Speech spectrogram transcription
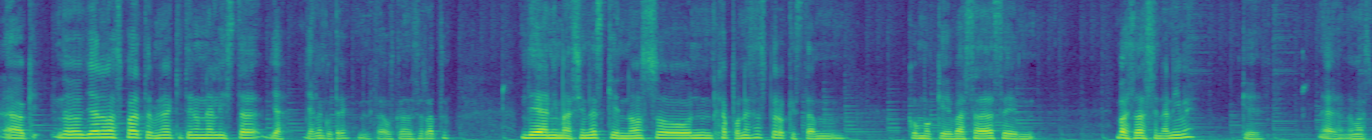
Ah, ok. No, ya nomás para terminar, aquí tengo una lista. Ya, ya la encontré. La estaba buscando hace rato. De animaciones que no son japonesas, pero que están como que basadas en basadas en anime, que eh, nomás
